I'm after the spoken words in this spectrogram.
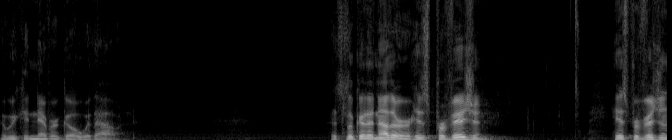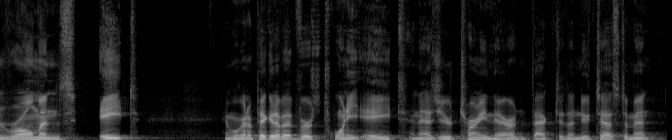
that we can never go without. Let's look at another His provision. His provision, Romans 8 And we're going to pick it up at verse 28. And as you're turning there, back to the New Testament,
